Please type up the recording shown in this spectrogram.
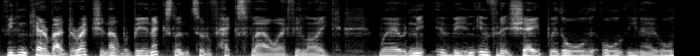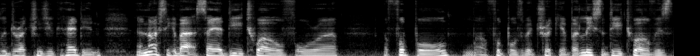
if you didn't care about direction, that would be an excellent sort of hex flower, if you like, where it would, it would be an infinite shape with all, all you know, all the directions you could head in. And the nice thing about, say, a D12 or a, a football, well, football's a bit trickier, but at least a D12 is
